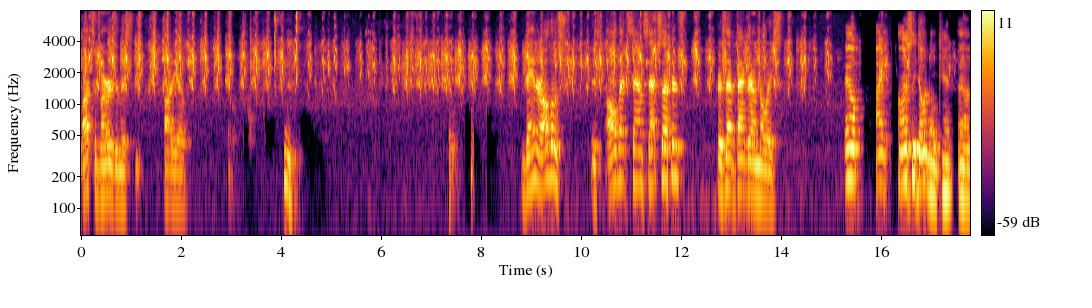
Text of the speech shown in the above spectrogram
Lots of birds in this audio. Hmm. Dan, are all those is all that sound sapsuckers, or is that background noise? Well, I honestly don't know, Kent. Uh.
